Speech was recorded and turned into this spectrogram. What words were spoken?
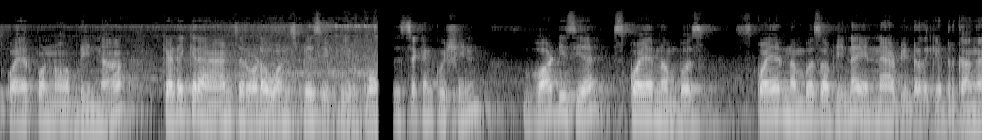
ஸ்கொயர் பண்ணோம் அப்படின்னா கிடைக்கிற ஆன்சரோட ஒன்ஸ் பிளேஸ் எப்படி இருக்கும்? Second question what is a square numbers square numbers அப்படின்னா என்ன அப்படின்றத கேட்டிருக்காங்க.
